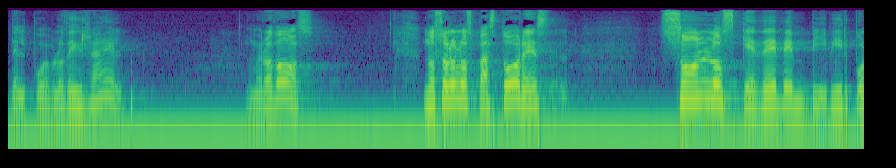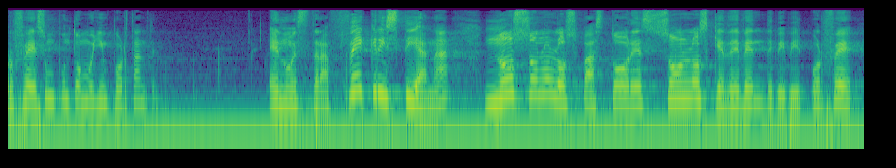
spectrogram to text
del pueblo de Israel. Número dos, no solo los pastores son los que deben vivir por fe. Es un punto muy importante. En nuestra fe cristiana, no solo los pastores son los que deben de vivir por fe,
